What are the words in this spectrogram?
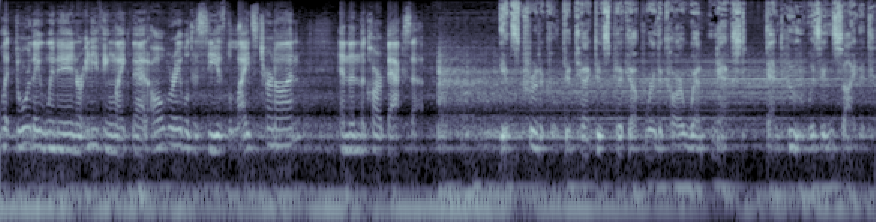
what door they went in, or anything like that. All we're able to see is the lights turn on and then the car backs up. It's critical detectives pick up where the car went next and who was inside it.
